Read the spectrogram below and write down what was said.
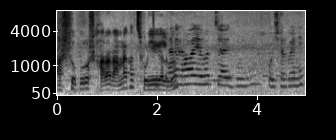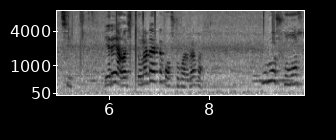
আঁশ তো পুরো সারা রান্নাঘর ছড়িয়ে গেল ফ্যানের এ হচ্ছে পরিষ্কার করে নিচ্ছি। এর এই আঁশ তোলাটা একটা কষ্টকর ব্যাপার। পুরো সমস্ত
